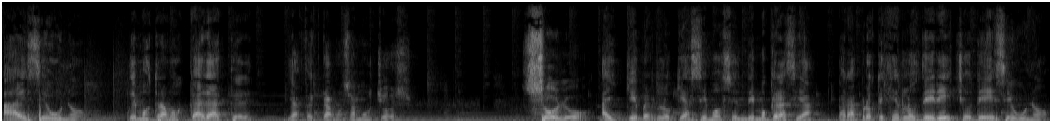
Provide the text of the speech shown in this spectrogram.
a ese uno, demostramos carácter y afectamos a muchos. Solo hay que ver lo que hacemos en democracia para proteger los derechos de ese uno.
